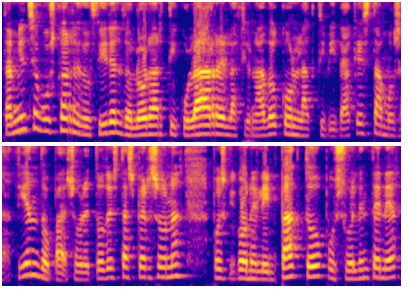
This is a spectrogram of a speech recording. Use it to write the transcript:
También se busca reducir el dolor articular relacionado con la actividad que estamos haciendo, sobre todo estas personas pues que con el impacto pues suelen tener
